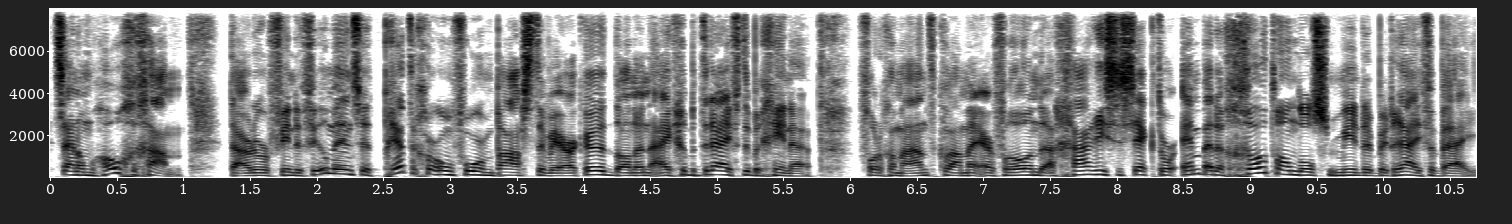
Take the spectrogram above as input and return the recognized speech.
zijn omhoog gegaan. Daardoor vinden veel mensen het prettiger om voor een baas te werken dan een eigen bedrijf te beginnen. Vorige maand kwamen er vooral in de agrarische sector en bij de groothandels minder bedrijven bij.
